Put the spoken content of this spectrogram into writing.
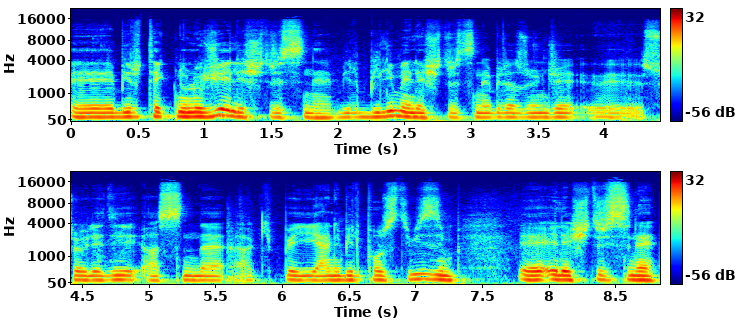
e, bir teknoloji eleştirisine, bir bilim eleştirisine biraz önce e, söyledi aslında Akif Bey. Yani bir pozitivizm e, eleştirisine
